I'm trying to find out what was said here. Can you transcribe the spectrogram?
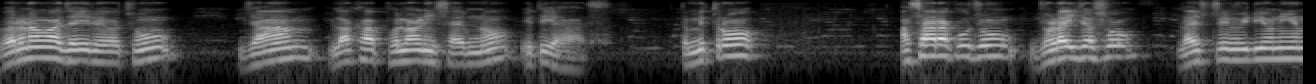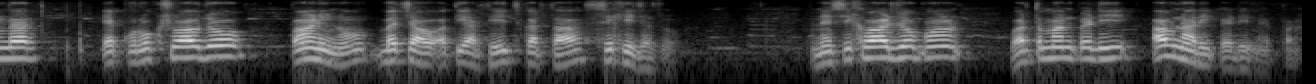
વર્ણવવા જઈ રહ્યો છું જામ લાખા ફુલાણી સાહેબનો ઇતિહાસ. તો મિત્રો આશા રાખું છું જોડાઈ જશો લાઈવ સ્ટ્રીમ વિડીયોની અંદર. એક વૃક્ષ વાવજો પાણીનો બચાવ અત્યારથી જ કરતા શીખી જજો. અને શીખવાડજો પણ વર્તમાન પેઢી આવનારી પેઢીને પણ.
